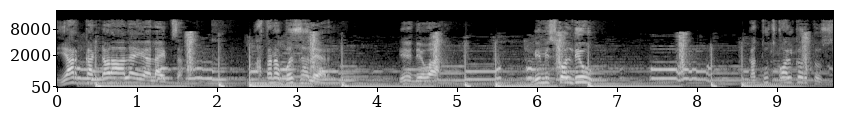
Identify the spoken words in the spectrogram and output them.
यार कंटाळा आलाय या लाईफचा आता ना बस झालं यार. हे देवा. मी मिस कॉल देऊ? का तूच कॉल करतोस?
